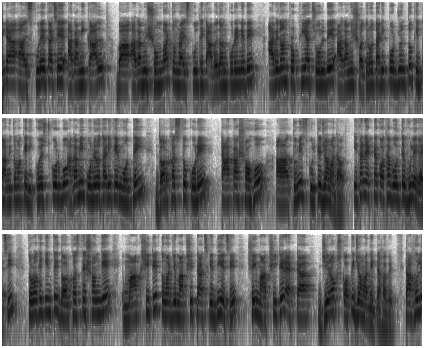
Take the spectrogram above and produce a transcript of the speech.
এটা স্কুলের কাছে আগামী কাল বা আগামী সোমবার তোমরা স্কুল থেকে আবেদন করে নেবে। আবেদন প্রক্রিয়া চলবে আগামী সতেরো তারিখ পর্যন্ত, কিন্তু আমি তোমাকে রিকোয়েস্ট করব আগামী পনেরো তারিখের মধ্যেই দরখাস্ত করে টাকা সহ তুমি স্কুলকে জমা দাও। এখানে একটা কথা বলতে ভুলে গেছি। তোমাকে কিন্তু এই দরখাস্তের সঙ্গে মার্কশিটে, তোমার যে মার্কশিটটা আজকে দিয়েছে, সেই মার্কশিটের একটা জেরক্স কপি জমা দিতে হবে। তাহলে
